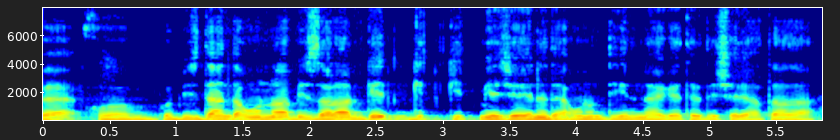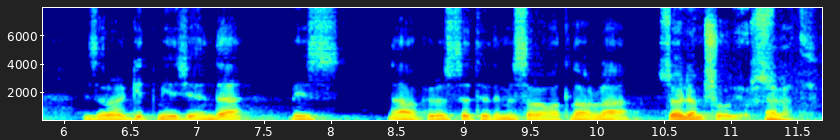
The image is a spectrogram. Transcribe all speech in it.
ve o, bu bizden de ona bir zarar git, git gitmeyeceğini de onun dinine getirdiği şeriata da bir zarar gitmeyeceğini de biz ne yapıyoruz? Getirdiğimiz salavatlarla söylemiş oluyoruz. Evet.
